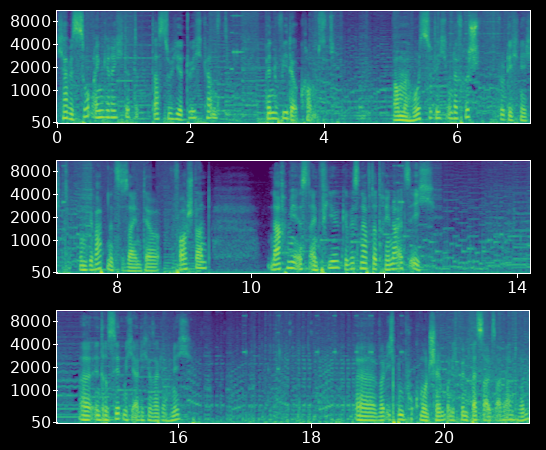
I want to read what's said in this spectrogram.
Ich habe es so eingerichtet, dass du hier durch kannst, wenn du wiederkommst. Warum erholst du dich und erfrischst du dich nicht, um gewappnet zu sein? Der Vorstand nach mir ist ein viel gewissenhafter Trainer als ich. Äh, interessiert mich ehrlich gesagt auch nicht. Äh, weil ich bin Pokémon-Champ und ich bin besser als alle anderen.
